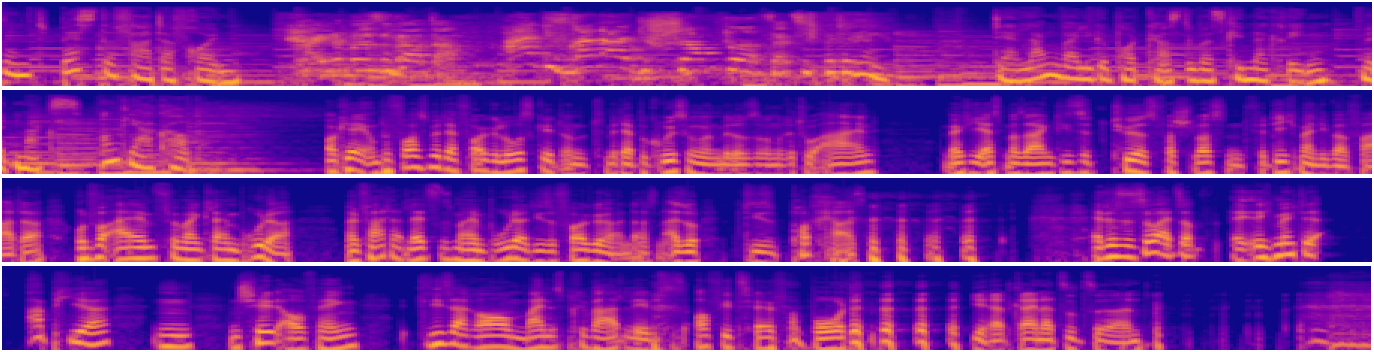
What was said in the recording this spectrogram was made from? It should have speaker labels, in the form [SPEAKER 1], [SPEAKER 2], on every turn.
[SPEAKER 1] Sind beste Vaterfreuden.
[SPEAKER 2] Keine bösen Wörter.
[SPEAKER 3] Die Fremde, alte Schöpfe!
[SPEAKER 2] Setz dich bitte hin.
[SPEAKER 1] Der langweilige Podcast übers Kinderkriegen mit Max und Jakob.
[SPEAKER 4] Okay, und bevor es mit der Folge losgeht und mit der Begrüßung und mit unseren Ritualen, möchte ich erstmal sagen, diese Tür ist verschlossen für dich, mein lieber Vater, und vor allem für meinen kleinen Bruder. Mein Vater hat letztens meinen Bruder diese Folge hören lassen, also diese Podcast. ja, das ist so, als ob äh, ich möchte ab hier ein, ein Schild aufhängen. Dieser Raum meines Privatlebens ist offiziell verboten.
[SPEAKER 5] Hier hat keiner zuzuhören.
